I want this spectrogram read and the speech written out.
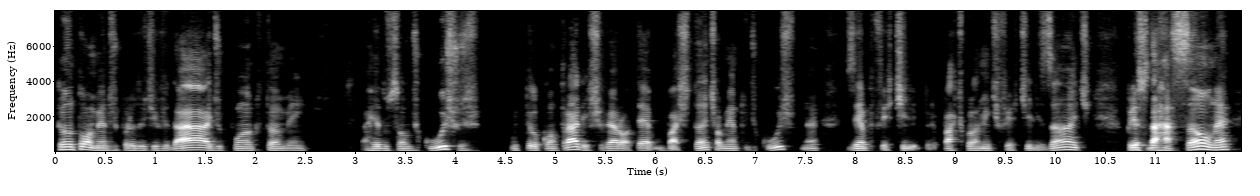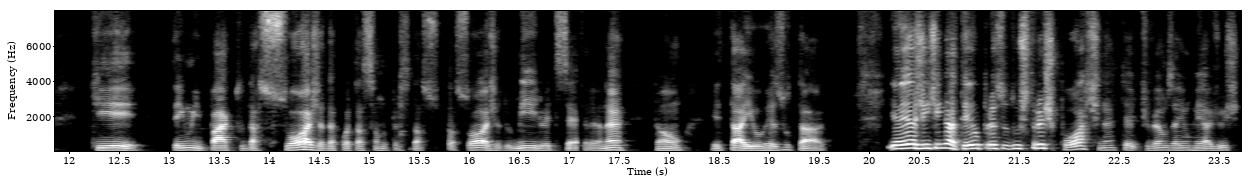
tanto o aumento de produtividade quanto também a redução de custos. Muito pelo contrário, eles tiveram até bastante aumento de custos, né? Exemplo, fertil, particularmente fertilizante, preço da ração, né? Que tem um impacto da soja, da cotação do preço da, da soja, do milho, etc. Né? Então, está aí o resultado. E aí a gente ainda tem o preço dos transportes, né? Tivemos aí um reajuste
